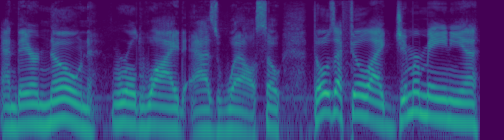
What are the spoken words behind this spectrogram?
and they are known worldwide as well. So those I feel like Jimmer Mania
